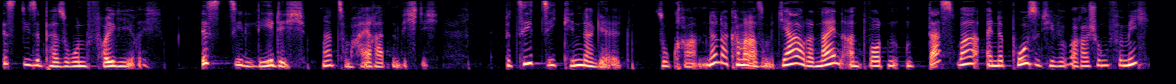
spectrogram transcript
ist diese Person volljährig? Ist sie ledig? Na, zum Heiraten wichtig. Bezieht sie Kindergeld? So Kram. Ne? Da kann man also mit Ja oder Nein antworten. Und das war eine positive Überraschung für mich.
